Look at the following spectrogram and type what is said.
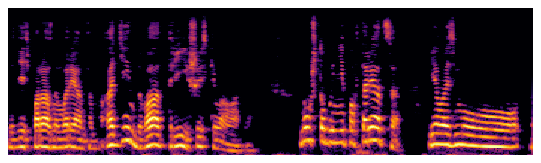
здесь по разным вариантам 1, 2, 3 и 6 киловатт. Ну, чтобы не повторяться, я возьму э,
